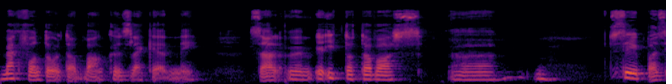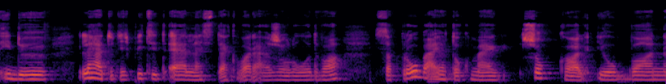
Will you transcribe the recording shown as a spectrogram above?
megfontoltabban közlekedni. Szóval itt a tavasz, szép az idő, lehet, hogy egy picit el varázsolódva, szóval próbáljatok meg sokkal jobban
